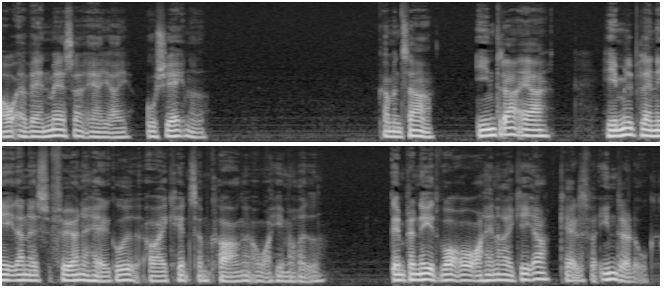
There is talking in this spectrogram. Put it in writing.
og af vandmasser er jeg oceanet. Kommentar. Indra er himmelplaneternes førende halvgud og er kendt som konge over himmeriget. Den planet, hvorover han regerer, kaldes for Indralok.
